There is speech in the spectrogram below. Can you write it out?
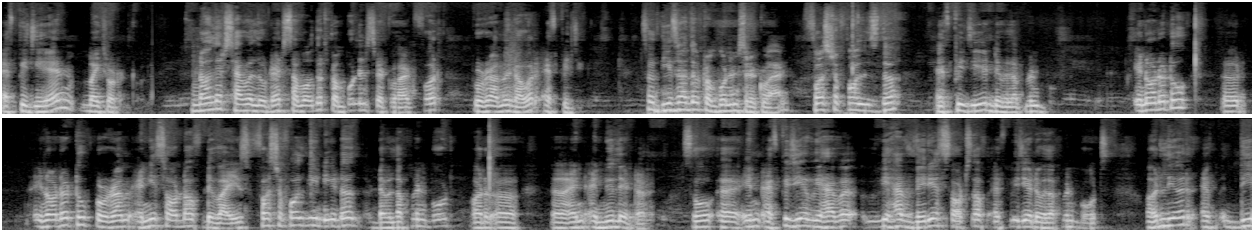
FPGA and microcontroller. Now let's have a look at some of the components required for programming our FPGA. So these are the components required. First of all is the FPGA development. In order to uh, in order to program any sort of device, first of all we need a development board or uh, uh, an emulator. So uh, in FPGA we have a we have various sorts of FPGA development boards. Earlier F the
